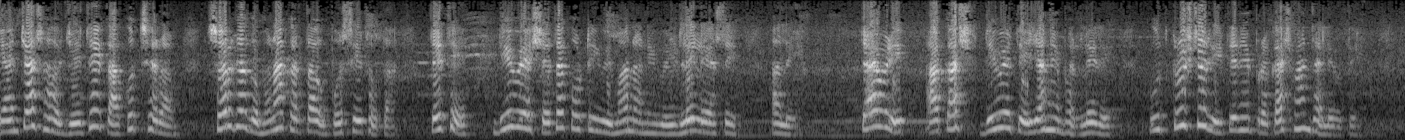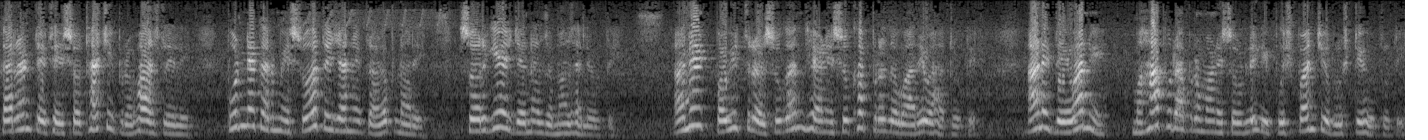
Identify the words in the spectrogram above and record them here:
यांच्यासह जेथे काकुत्सराम स्वर्ग गमनाकरता उपस्थित होता तेथे दिव्य शतकोटी विमानाने वेढलेले असे आले. त्यावेळी आकाश दिव्य तेजाने भरलेले उत्कृष्ट रीतीने प्रकाशमान झाले होते. कारण तेथे स्वतःची प्रभा असलेले पुण्यकर्मी स्वतेजाने तळपणारे स्वर्गीय जन जमा झाले होते. अनेक पवित्र सुगंधी आणि सुखप्रद वारे वाहत होते. आणि देवाने महापुराप्रमाणे सोडलेली पुष्पांची वृष्टी होत होती.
